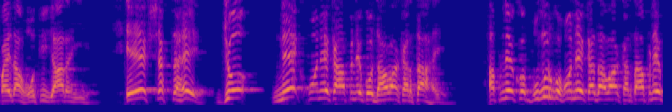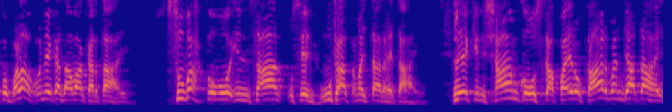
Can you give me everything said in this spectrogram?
پیدا ہوتی جا رہی ہے۔ ایک شخص ہے جو نیک ہونے کا اپنے کو دعویٰ کرتا ہے، اپنے کو بزرگ ہونے کا دعویٰ کرتا، اپنے کو بڑا ہونے کا دعویٰ کرتا ہے۔ صبح کو وہ انسان اسے جھوٹا سمجھتا رہتا ہے، لیکن شام کو اس کا پیروکار بن جاتا ہے۔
